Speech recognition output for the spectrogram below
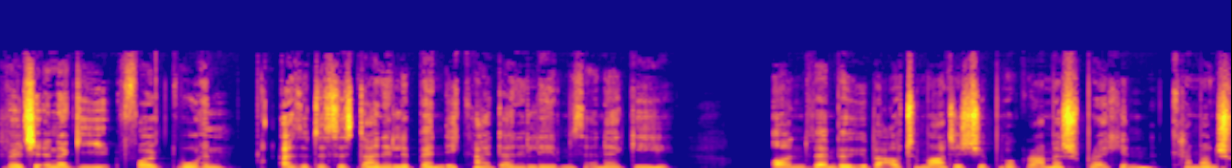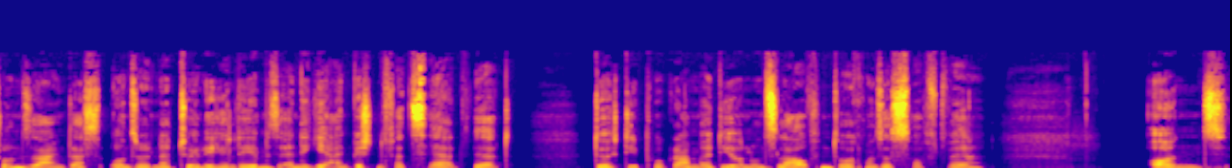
Welche Energie folgt wohin? Also das ist deine Lebendigkeit, deine Lebensenergie. Und wenn wir über automatische Programme sprechen, kann man schon sagen, dass unsere natürliche Lebensenergie ein bisschen verzerrt wird durch die Programme, die in uns laufen, durch unsere Software. Und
